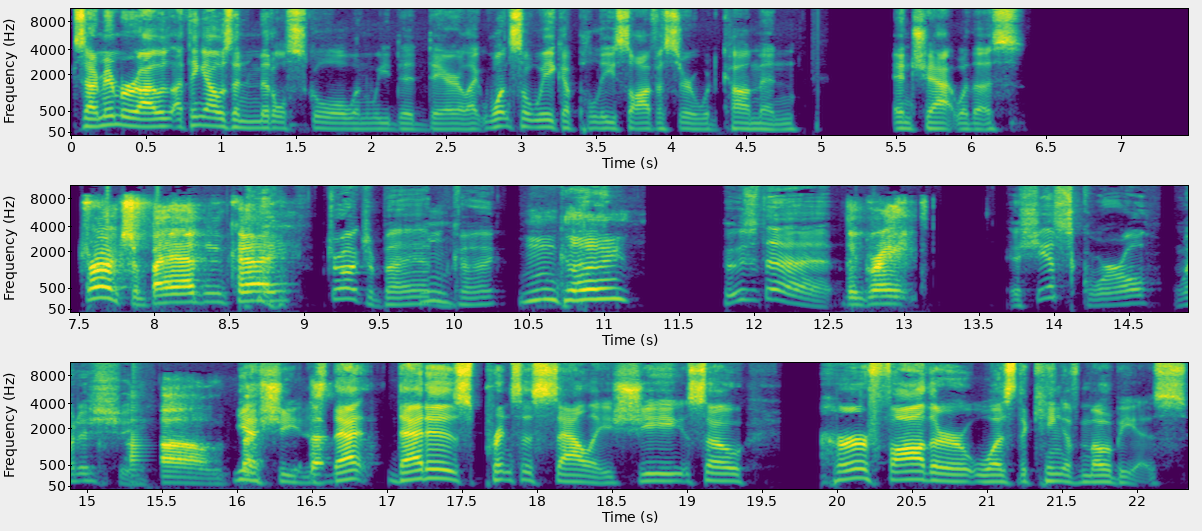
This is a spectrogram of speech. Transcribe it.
because I remember I was I think I was in middle school when we did Dare. Like once a week, a police officer would come and and chat with us. Drugs are bad, okay? Drugs are bad, Mm. okay. Okay. Who's the The great. Is she a squirrel? What is she? Um, Yes, that- she is. that- That that is Princess Sally. She so her father was the king of Mobius,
